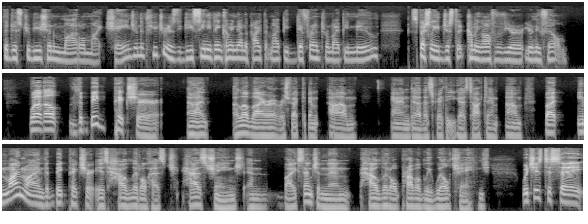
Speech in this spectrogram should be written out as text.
the distribution model might change in the future? Is do you see anything coming down the pike that might be different or might be new, especially just coming off of your your new film? Well, the big picture, and I I love Ira, respect him, um, and uh, that's great that you guys talked to him. Um, but in my mind, the big picture is how little has ch- has changed, and by extension, then how little probably will change. Which is to say,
